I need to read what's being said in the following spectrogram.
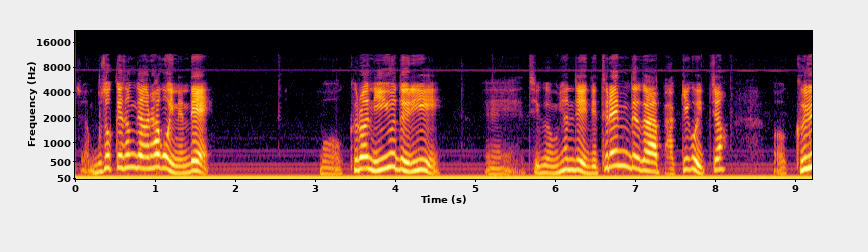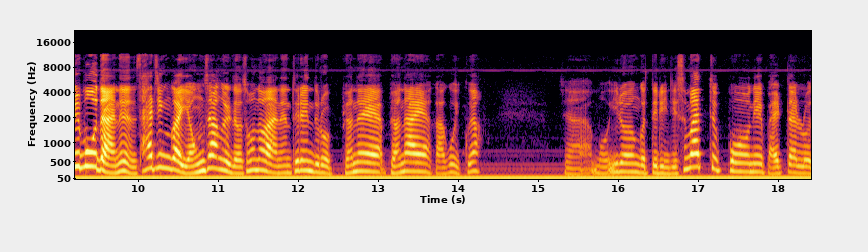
자, 무섭게 성장을 하고 있는데, 뭐, 그런 이유들이, 예, 지금 현재 이제 트렌드가 바뀌고 있죠. 어, 글보다는 사진과 영상을 더 선호하는 트렌드로 변해, 변화해 가고 있고요. 자, 뭐 이런 것들이 이제 스마트폰의 발달로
